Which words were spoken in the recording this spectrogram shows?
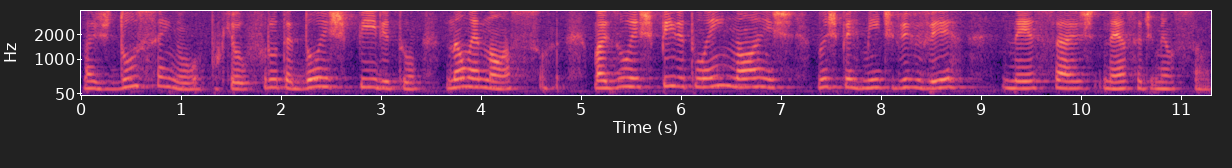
mas do Senhor, porque o fruto é do Espírito, não é nosso, mas o Espírito em nós nos permite viver nessas, nessa dimensão.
